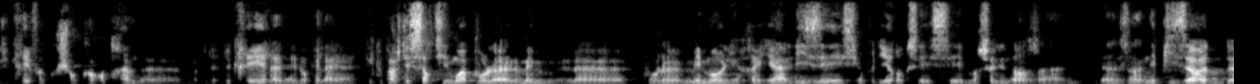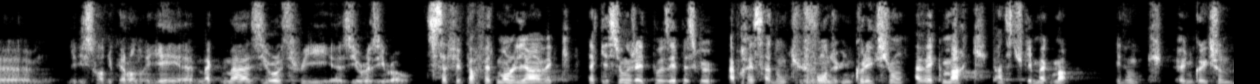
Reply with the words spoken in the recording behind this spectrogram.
j'ai créée, enfin que je suis encore en train de, de, de créer. Elle donc elle a quelque part, je l'ai sorti moi pour le, même pour le mémorialiser, si on peut dire. Donc c'est mentionné dans un dans un épisode de, de l'histoire du calendrier, euh, Magma 0300. Ça fait parfaitement le lien avec la question que j'allais te poser parce que après ça, donc tu fondes une collection avec Marc intitulée Magma et donc une collection de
